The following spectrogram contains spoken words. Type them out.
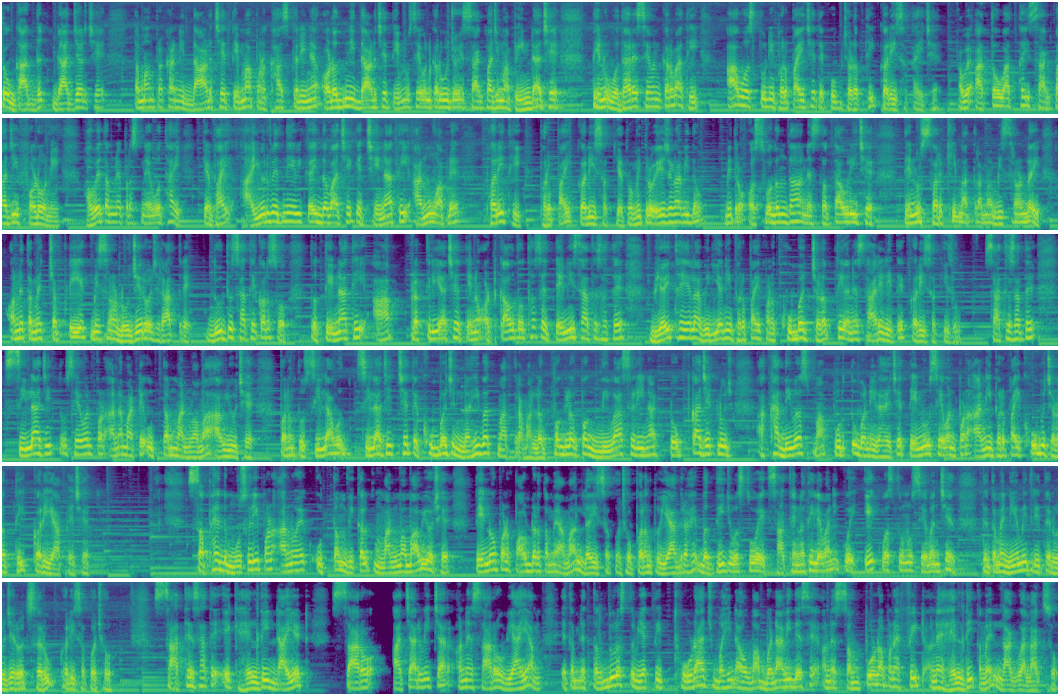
તો ગાદ, ગાજર છે, તમામ પ્રકારની દાળ છે, તેમાં પણ ખાસ કરીને અડદની દાળ છે, તેનું સેવન કરવું જોઈએ, શાકભાજીમાં ભીંડા છે, તેનું વધારે સેવન કરવાથી આ વસ્તુની ભરપાઈ છે તે ખૂબ ઝડપથી કરી શકાય છે. હવે આ તો વાત થઈ શાકભાજી ફળોની. હવે તમને પ્રશ્ન એવો થાય કે ભાઈ આયુર્વેદની એવી કઈ દવા છે કે જેનાથી આનું આપણે ફરીથી ભરપાઈ કરી શકીએ. તો મિત્રો એ જણાવી દઉં. મિત્રો, અશ્વગંધા અને સતાવરી છે, તેનું સરખી માત્રામાં મિશ્રણ લઈ અને તમે ચપટી એક મિશ્રણ રોજે રોજ રાત્રે દૂધ સાથે કરશો, તો તેનાથી આ પ્રક્રિયા છે તેનો અટકાવ તો થશે, તેની સાથે સાથે વ્યય થયેલા વીર્યની ભરપાઈ પણ ખૂબ જ ઝડપથી અને સારી રીતે કરી શકીશું. સાથે સાથે શિલાજીતનું સેવન પણ આના માટે ઉત્તમ માનવામાં આવ્યું છે. પરંતુ શિલા શિલાજીત છે તે ખૂબ જ નહિવત માત્રામાં, લગભગ લગભગ દિવાસળીના ટોપકા જેટલું જ આખા દિવસમાં પૂરતું બની રહે છે. તેનું સેવન પણ આની ભરપાઈ ખૂબ ઝડપથી કરી આપે છે. સફેદ મૂસળી પણ આનો એક ઉત્તમ વિકલ્પ માનવામાં આવ્યો છે. તેનો પણ પાવડર તમે આમાં લઈ શકો છો. પરંતુ યાદ રહે, બધી જ વસ્તુઓ એક સાથે નથી લેવાની. કોઈ એક વસ્તુનું સેવન છે તે તમે નિયમિત રીતે રોજે રોજ શરૂ કરી શકો છો. સાથે સાથે એક હેલ્ધી ડાયટ સારો આચાર વિચાર અને સારો વ્યાયામ એ તમને તંદુરસ્ત વ્યક્તિ થોડા જ મહિનાઓમાં બનાવી દેશે અને સંપૂર્ણપણે ફિટ અને હેલ્ધી તમે લાગવા લાગશો.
